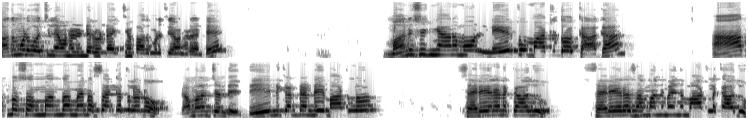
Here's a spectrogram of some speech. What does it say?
పదమూడు వచ్చిన ఏమంటాడంటే రెండు అధ్యాయం పదమూడు ఏమంటాడంటే మనిషి జ్ఞానము నేర్పు మాటలతో కాక ఆత్మ సంబంధమైన సంగతులను గమనించండి. దేనికంటే అండి మాటలు? శరీరాన్ని కాదు. శరీర సంబంధమైన మాటలు కాదు.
